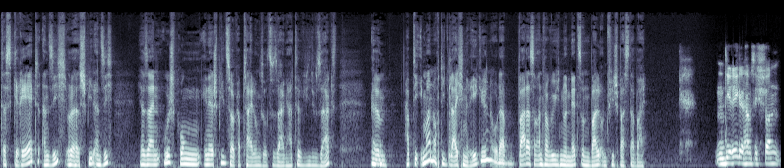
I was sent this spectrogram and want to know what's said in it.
das Gerät an sich oder das Spiel an sich ja seinen Ursprung in der Spielzeugabteilung sozusagen hatte, wie du sagst, mhm. ähm, Habt ihr immer noch die gleichen Regeln oder war das am Anfang wirklich nur Netz und Ball und viel Spaß dabei? Die Regeln haben sich schon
